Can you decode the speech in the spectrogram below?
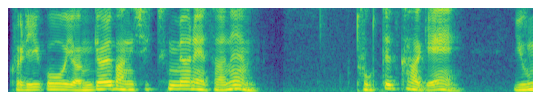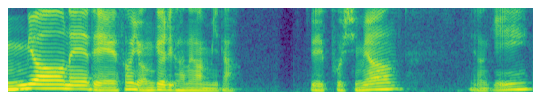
그리고 연결 방식 측면에서는 독특하게 6면에 대해서 연결이 가능합니다. 여기 보시면 여기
